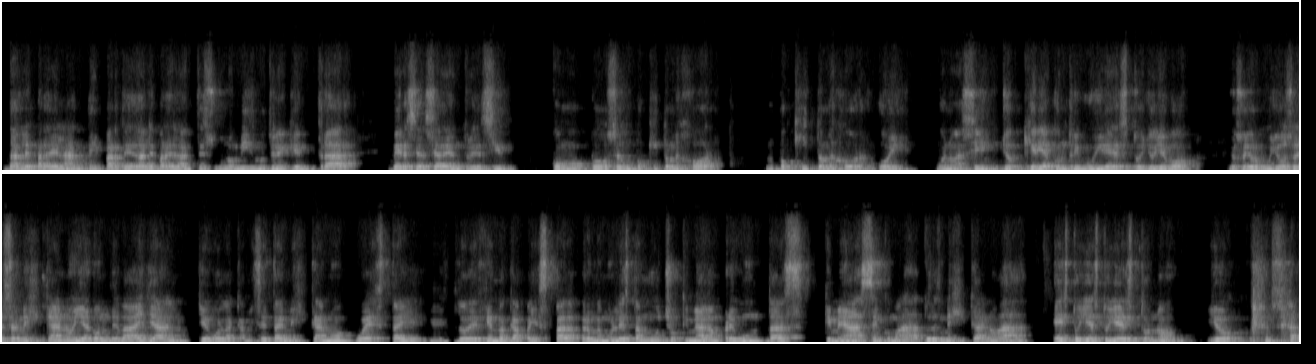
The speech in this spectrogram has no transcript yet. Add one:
darle para adelante y parte de darle para adelante es uno mismo, tiene que entrar, verse hacia adentro y decir, ¿cómo puedo ser un poquito mejor? Un poquito mejor hoy. Bueno, así, yo quería contribuir a esto. Yo llevo yo soy orgulloso de ser mexicano y a donde vaya llevo la camiseta de mexicano puesta y, lo defiendo a capa y espada, pero me molesta mucho que me hagan preguntas que me hacen como, ah, tú eres mexicano, ah, esto y esto y esto, ¿no? Yo, o sea,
